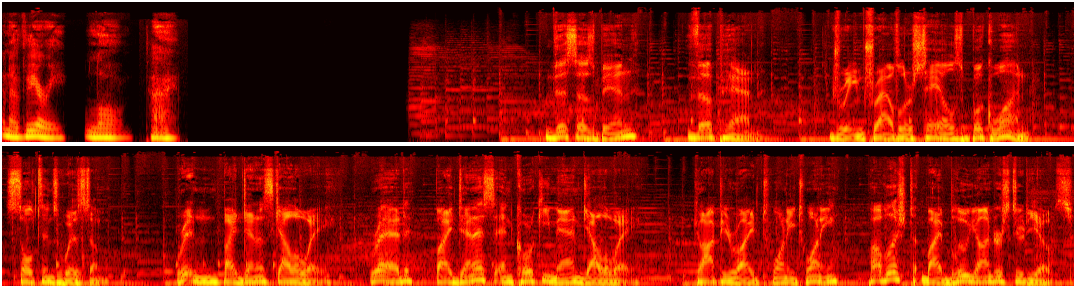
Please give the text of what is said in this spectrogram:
in a very long time. This has been The Pen. Dream Traveler's Tales Book 1 Sultan's Wisdom. Written by Dennis Galloway. Read by Dennis and Corky Man Galloway. Copyright 2020. Published by Blue Yonder Studios.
